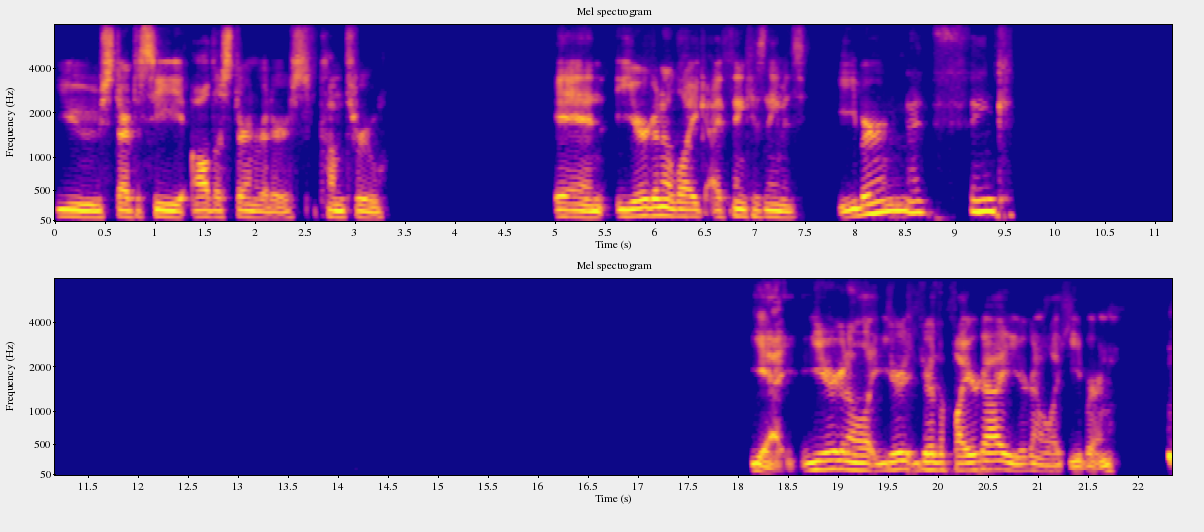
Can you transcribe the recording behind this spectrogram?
you start to see all the Stern Ritters come through. And you're gonna like, I think his name is Eburn, I think. Yeah, you're gonna like you're you're the fire guy, you're gonna like Eburn.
